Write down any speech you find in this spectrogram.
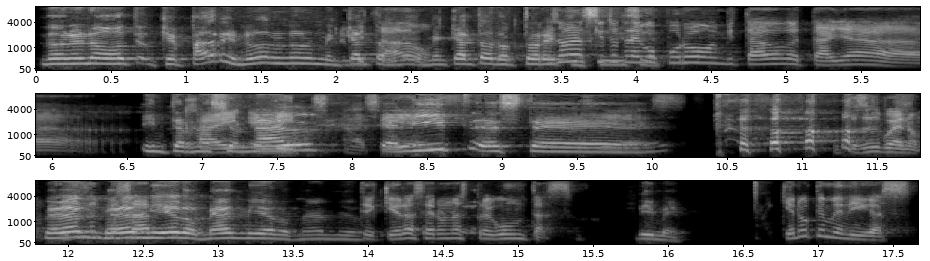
No, no, no, otro- qué padre, no, no, no, me encanta, me, me encanta Doctor X. ¿Sabes que te sí, traigo sí. puro invitado de talla Internacional, elite? Así elite, es, este... así es. Entonces, bueno, Me dan, me miedo, me dan miedo, me dan miedo. te quiero hacer unas preguntas. Dime. Quiero que me digas,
